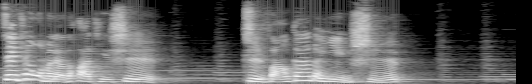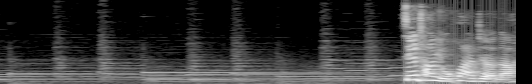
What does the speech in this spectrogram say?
今天我们聊的话题是脂肪肝的饮食。经常有患者呢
